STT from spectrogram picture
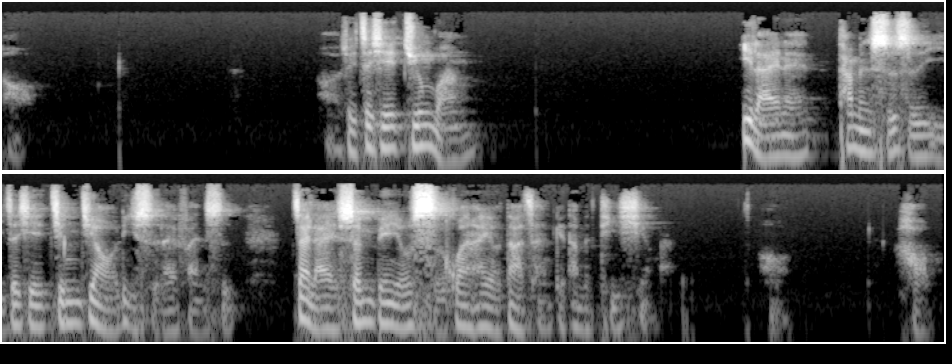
哦，所以这些君王一来呢，他们时时以这些经教历史来反思；再来，身边有史官还有大臣给他们提醒。好，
